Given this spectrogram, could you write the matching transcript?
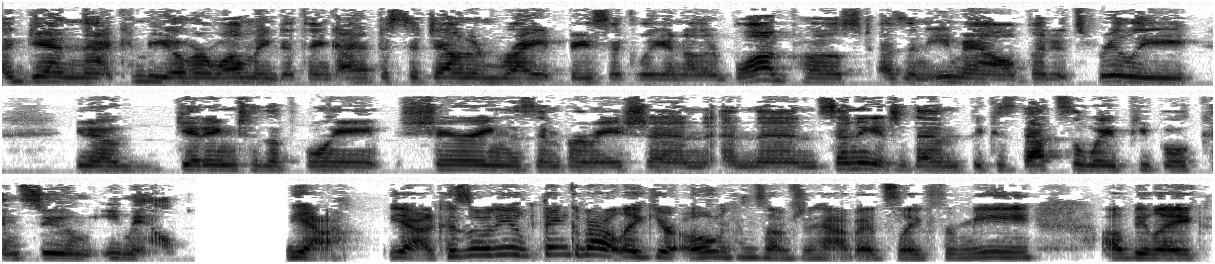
again, that can be overwhelming to think I have to sit down and write basically another blog post as an email, but it's really, you know, getting to the point, sharing this information, and then sending it to them because that's the way people consume email. Yeah, yeah. Because when you think about like your own consumption habits, like for me, I'll be like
